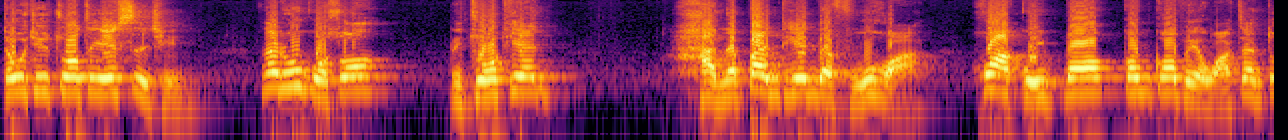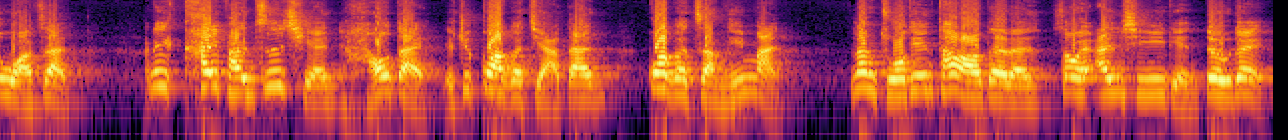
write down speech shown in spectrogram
都会去做这些事情。那如果说你昨天喊了半天的浮华、画鬼波、公高票瓦站、杜瓦站，你开盘之前好歹也去挂个假单、挂个涨停板，让昨天套牢的人稍微安心一点，对不对？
